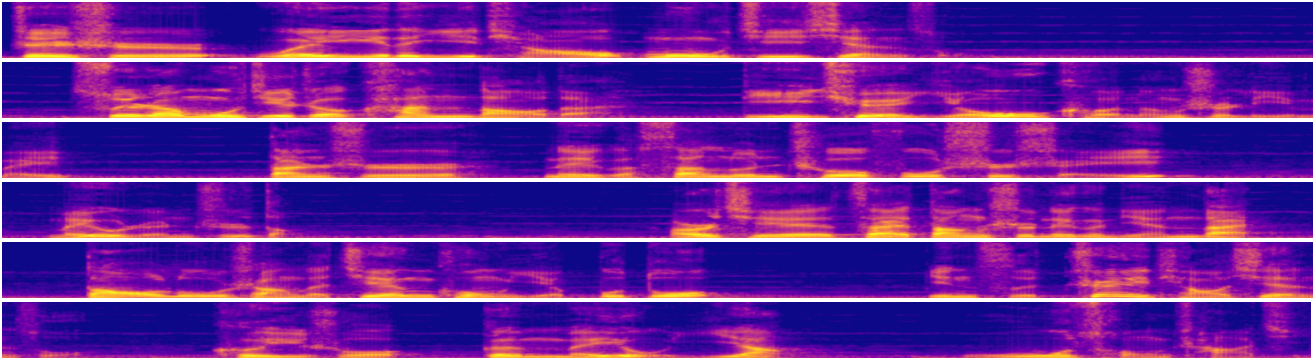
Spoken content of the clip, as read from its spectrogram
这是唯一的一条目击线索。虽然目击者看到的的确有可能是李梅，但是那个三轮车夫是谁，没有人知道。而且在当时那个年代，道路上的监控也不多，因此这条线索可以说跟没有一样，无从查起。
